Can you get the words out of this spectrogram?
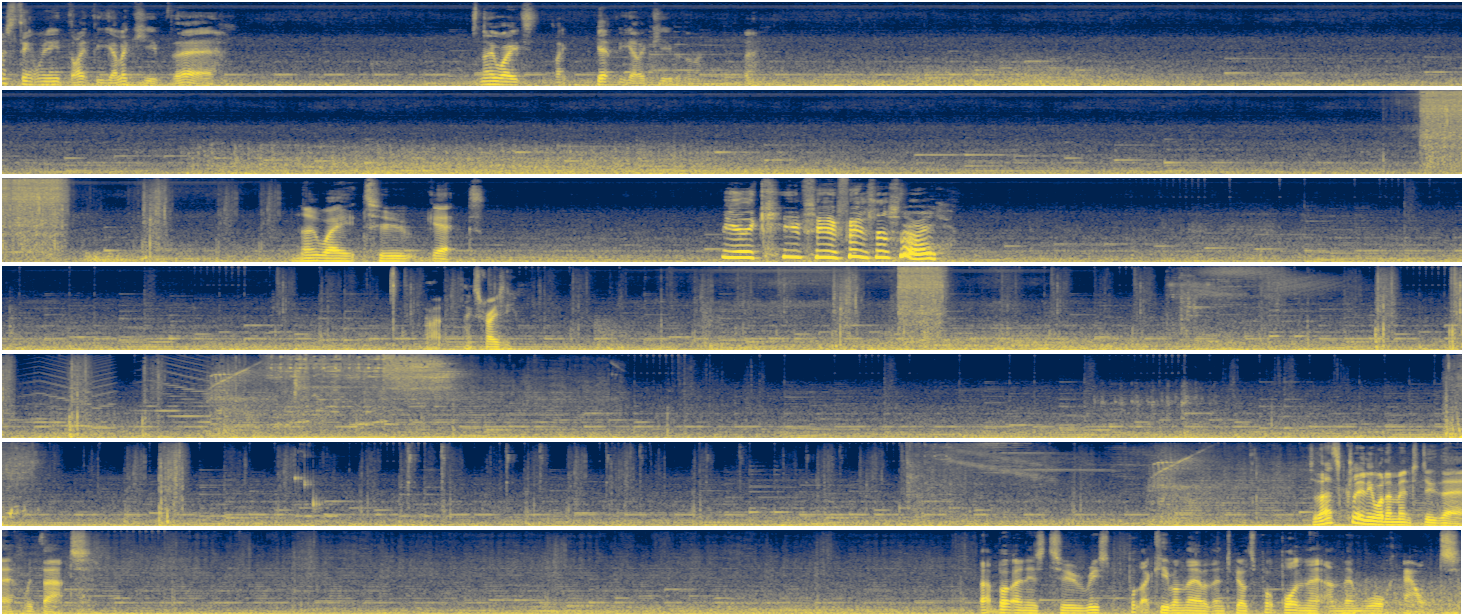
Almost think we need like the yellow cube there. There's no way to like get the yellow cube at the moment. No way to get the yellow cube through the fence, sorry. Alright, thanks crazy. That's clearly what I meant to do there with that. That button is to put that cube on there, but then to be able to put a ball in there and then walk out.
